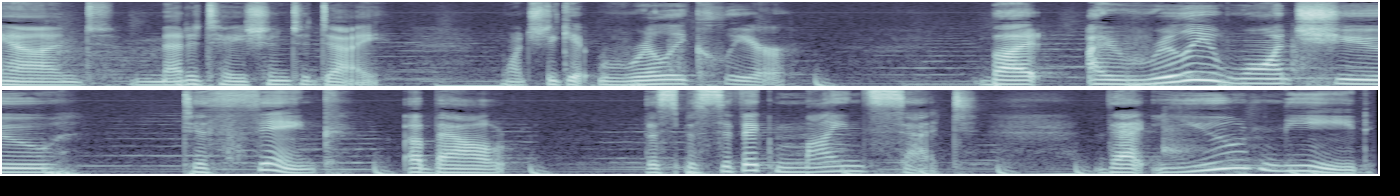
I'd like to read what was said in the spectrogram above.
and meditation today, I want you to get really clear. But I really want you to think about the specific mindset that you need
